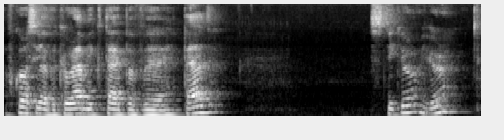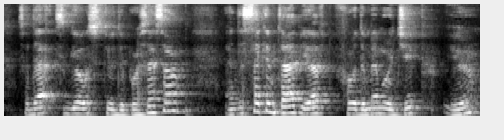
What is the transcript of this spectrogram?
Of course you have a ceramic type of uh, pad sticker here. So that goes to the processor. And the second type you have for the memory chip here.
